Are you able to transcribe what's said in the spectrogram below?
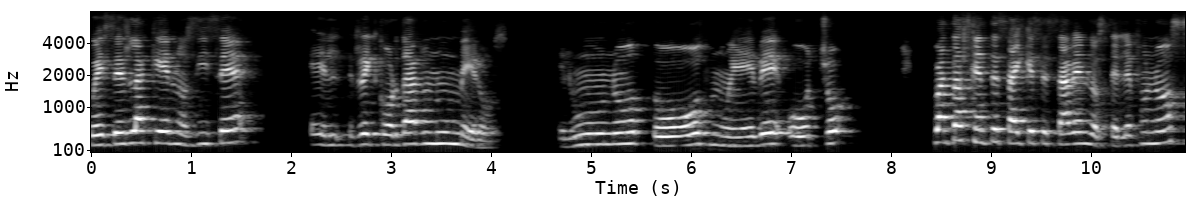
pues es la que nos dice el recordar números. El 1, 2, 9, 8. ¿Cuántas gentes hay que se saben los teléfonos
